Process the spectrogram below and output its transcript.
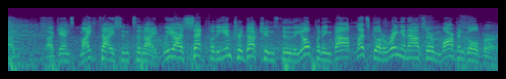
uh, against Mike Tyson tonight. We are set for the introductions to the opening bout. Let's go to ring announcer Marvin Goldberg.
